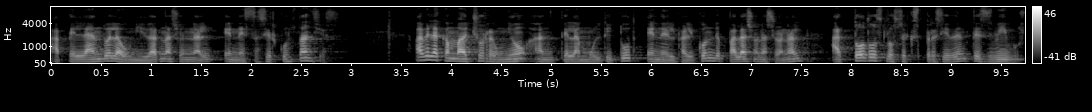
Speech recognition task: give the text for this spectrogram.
apelando a la unidad nacional en estas circunstancias. Ávila Camacho reunió ante la multitud en el balcón de Palacio Nacional a todos los expresidentes vivos.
